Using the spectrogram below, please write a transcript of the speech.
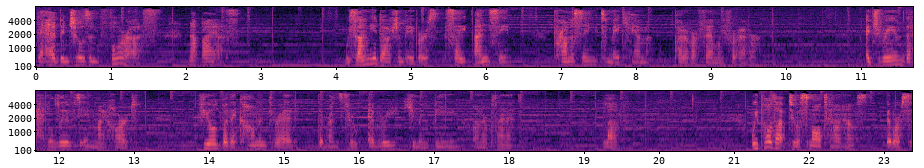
that had been chosen for us, not by us. We signed the adoption papers, sight unseen, promising to make him part of our family forever. A dream that had lived in my heart, fueled by the common thread that runs through every human being on our planet love. We pulled up to a small townhouse that was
